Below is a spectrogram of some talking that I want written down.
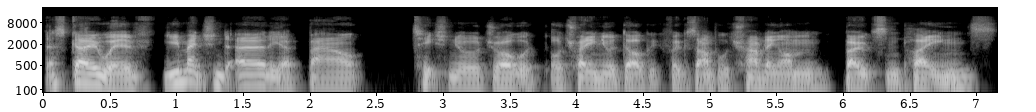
Let's go with you mentioned earlier about teaching your dog or, or training your dog, for example, traveling on boats and planes.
